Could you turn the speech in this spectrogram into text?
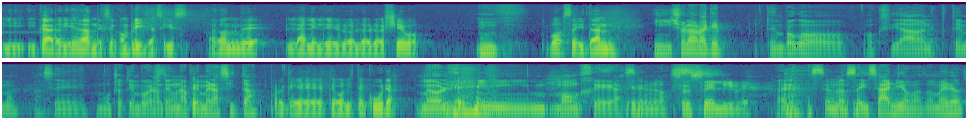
Y, y claro, y es donde se complica, es a dónde la, le- le- lo, lo- lo llevo. Mm. Vos, Eitan. Y yo la verdad que estoy un poco oxidado en este tema. Hace mucho tiempo que no tengo una Te- primera cita. porque te volviste cura. Me volví monje hace unos, Sos célibe. hace unos seis años más o menos.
